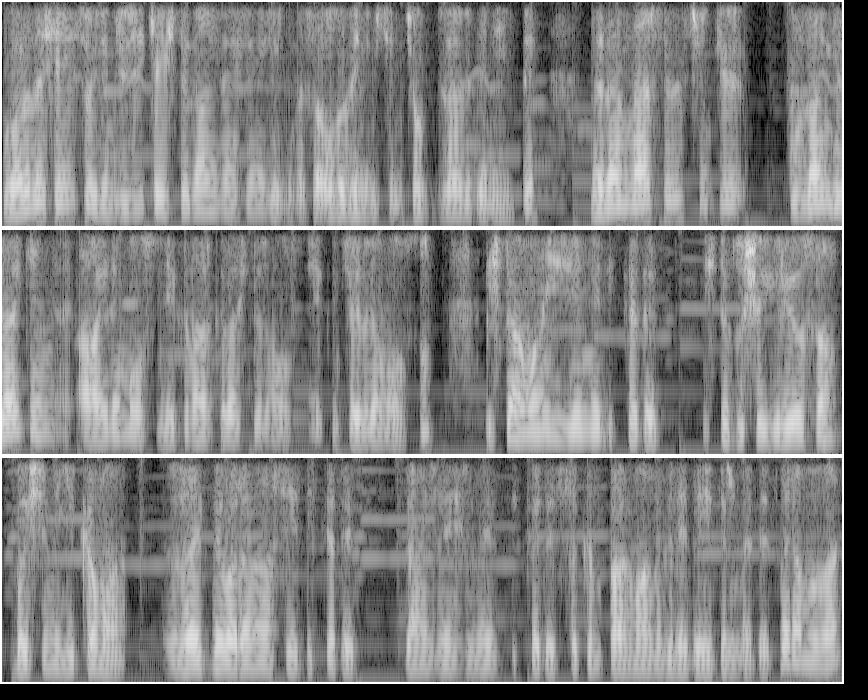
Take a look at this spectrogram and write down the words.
Bu arada şeyi söyleyeyim. Rüzikeş'te Ganj Nehri'ne girdim mesela. O da benim için çok güzel bir deneyimdi. Neden derseniz çünkü buradan girerken ailem olsun, yakın arkadaşlarım olsun, yakın çevrem olsun. İşte aman hijyenine dikkat et. İşte duşa giriyorsan başını yıkama. Özellikle Varanasi'ye dikkat et. Ganj Nehri'ne dikkat et. Sakın parmağını bile değdirme dediler ama ben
